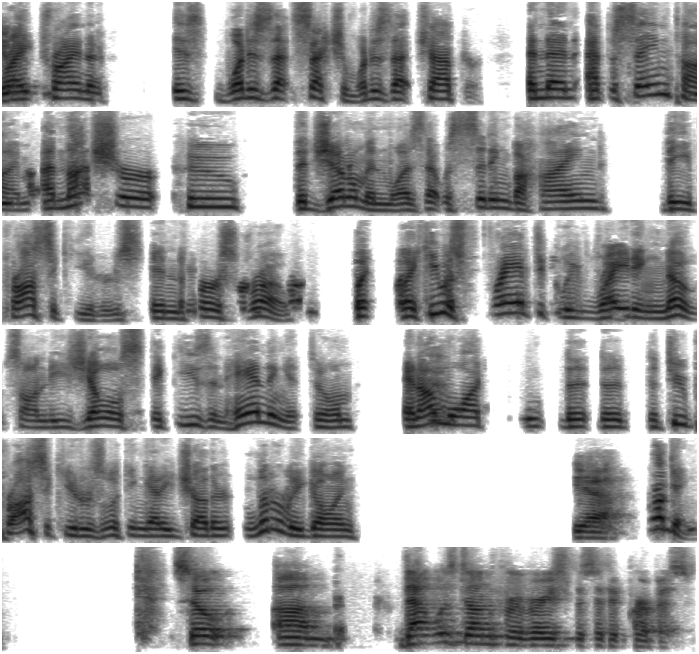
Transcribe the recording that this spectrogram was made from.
Yep. right? Trying to is what is that section? What is that chapter? And then at the same hmm. time, I'm not sure who the gentleman was that was sitting behind the prosecutors in the first row, but like he was frantically writing notes on these yellow stickies and handing it to him. And I'm watching the, the the two prosecutors looking at each other, literally going, Yeah. shrugging. So um, that was done for a very specific purpose.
